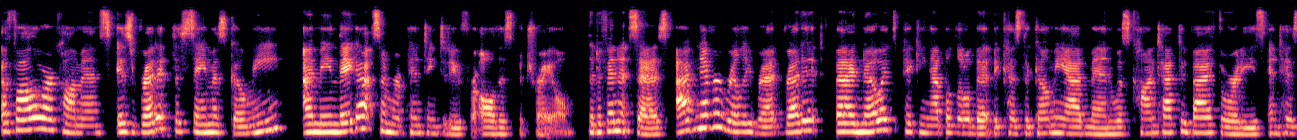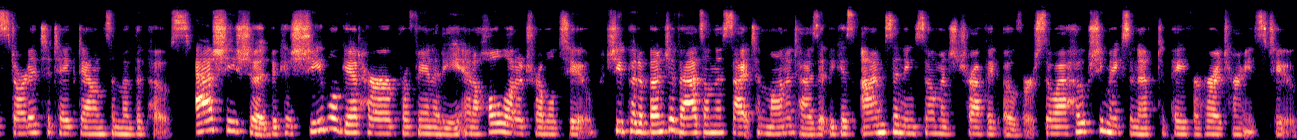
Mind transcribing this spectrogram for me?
A follower comments, Is Reddit the same as Gomi? I mean, they got some repenting to do for all this betrayal. The defendant says, I've never really read Reddit, but I know it's picking up a little bit because the Gomi admin was contacted by authorities and has started to take down some of the posts. As she should, because she will get her profanity and a whole lot of trouble too. She put a bunch of ads on the site to monetize it because I'm sending so much traffic over. So I hope she makes enough to pay for her attorneys too.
